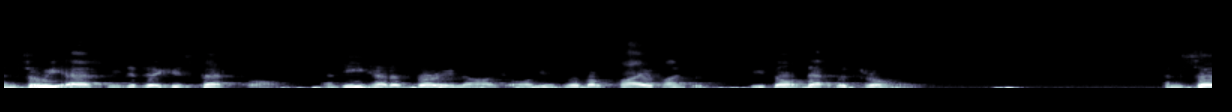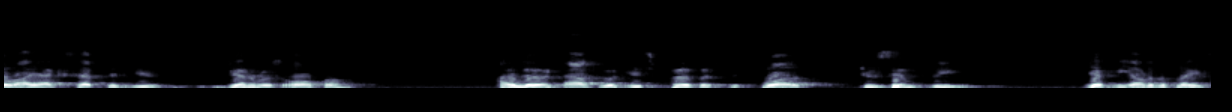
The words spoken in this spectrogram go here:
And so he asked me to take his platform. And he had a very large audience of about 500. He thought that would throw me. And so I accepted his generous offer. I learned afterward his purpose was to simply get me out of the place.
